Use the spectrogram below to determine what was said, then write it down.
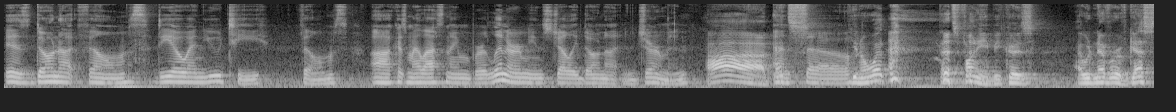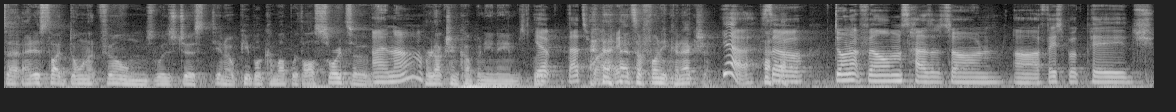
is Donut Films, D-O-N-U-T Films, because my last name Berliner means jelly donut in German. Ah, that's so- you know what? That's funny because I would never have guessed that. I just thought Donut Films was just you know people come up with all sorts of I know. production company names. but Yep, that's why. that's a funny connection. Yeah, so Donut Films has its own uh, Facebook page,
